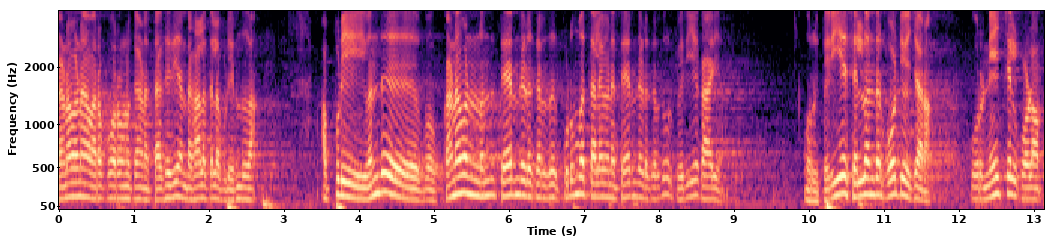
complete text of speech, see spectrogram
கணவனாக வரப்போகிறவனுக்கான தகுதி அந்த காலத்தில் அப்படி இருந்துதான். அப்படி வந்து கணவன் வந்து தேர்ந்தெடுக்கிறது குடும்பத் தலைவனை தேர்ந்தெடுக்கிறது ஒரு பெரிய காரியம். ஒரு பெரிய செல்வந்தர் போட்டி வச்சாரான் ஒரு நீச்சல் குளம்.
